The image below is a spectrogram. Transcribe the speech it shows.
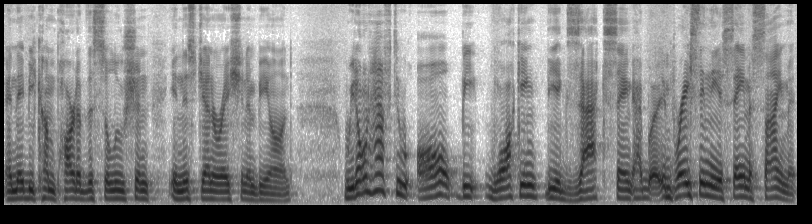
and they become part of the solution in this generation and beyond. We don't have to all be walking the exact same, embracing the same assignment,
